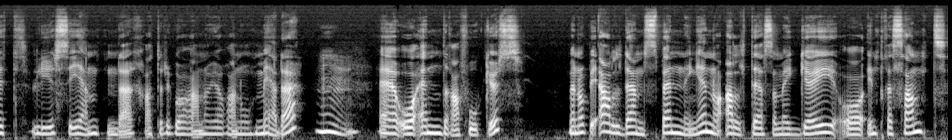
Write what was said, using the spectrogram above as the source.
litt lys i enden der, at det går an å gjøre noe med det. Mm. eh, og endre fokus. Men oppi all den spenningen og alt det som er gøy og interessant,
